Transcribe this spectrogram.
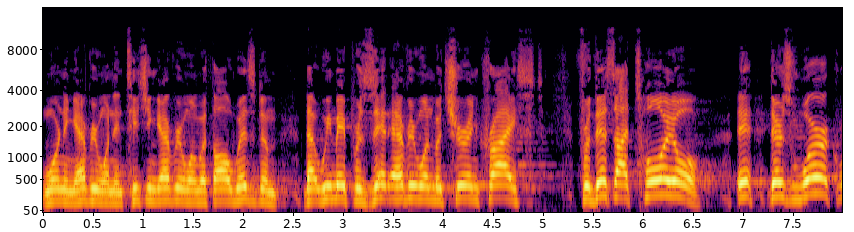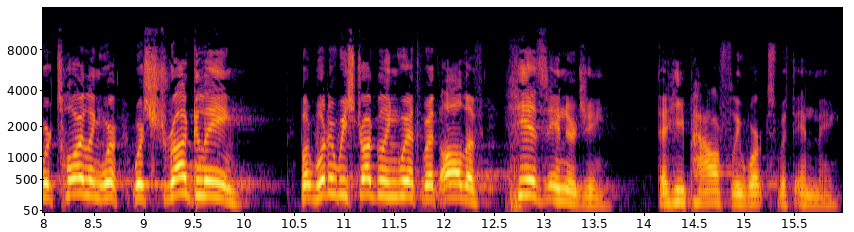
warning everyone and teaching everyone with all wisdom that we may present everyone mature in Christ. For this I toil. It, there's work. We're toiling. We're, we're struggling. But what are we struggling with? With all of his energy that he powerfully works within me.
